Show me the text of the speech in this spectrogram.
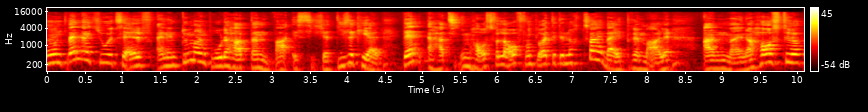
Und wenn IQ itself einen dümmeren Bruder hat, dann war es sicher dieser Kerl. Denn er hat sich im Haus verlaufen und läutete noch zwei weitere Male an meiner Haustür,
